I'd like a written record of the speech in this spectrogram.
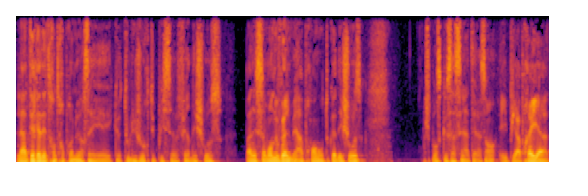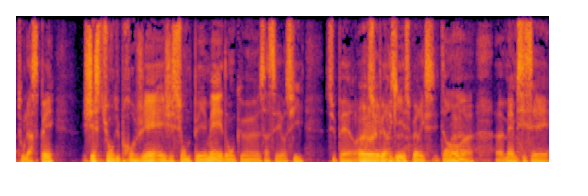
l'intérêt d'être entrepreneur, c'est que tous les jours, tu puisses faire des choses, pas nécessairement nouvelles, mais apprendre en tout cas des choses. Je pense que ça, c'est intéressant. Et puis après, il y a tout l'aspect gestion du projet et gestion de PME. Et donc, euh, ça, c'est aussi super super gay, super excitant. Euh, euh, même si c'est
